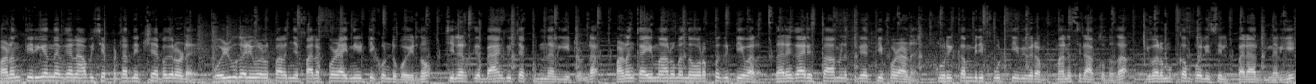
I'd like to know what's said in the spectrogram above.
പണം തിരികെ നൽകാൻ ആവശ്യപ്പെട്ട നിക്ഷേപകരോട് ഒഴിവുകഴിവുകൾ പറഞ്ഞ് പലപ്പോഴായി നീട്ടിക്കൊണ്ടുപോയിരുന്നു. ചിലർക്ക് ബാങ്ക് ചെക്കും നൽകിയിട്ടുണ്ട്. പണം കൈമാറുമെന്ന് ഉറപ്പ് കിട്ടിയവർ ധനകാര്യ സ്ഥാപനത്തിൽ എത്തിയപ്പോഴാണ് കുറിക്കമ്പനി പൂട്ടിയ വിവരം മനസ്സിലാക്കുന്നത്. ഇവർ മുക്കം പോലീസിൽ പരാതി നൽകി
